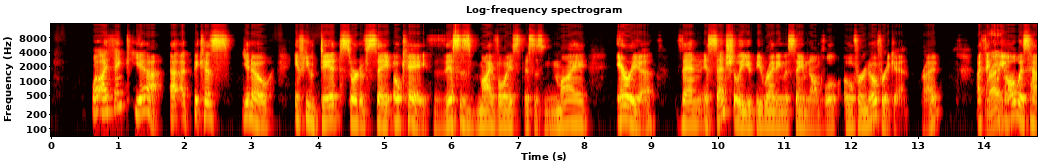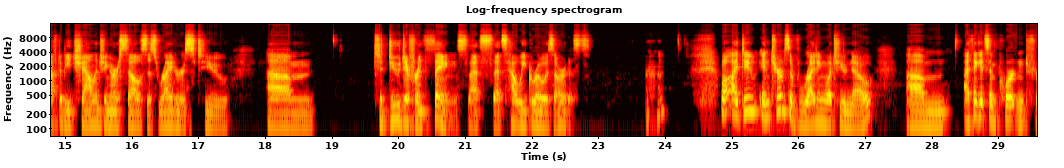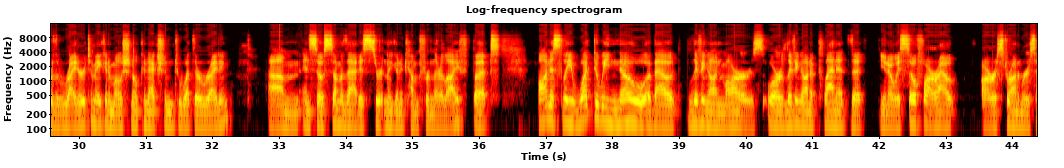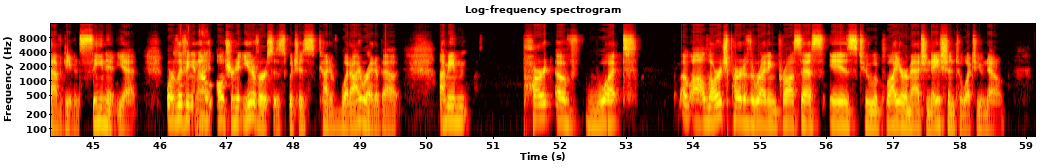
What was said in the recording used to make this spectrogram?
Well, I think yeah, uh, uh, because you know, if you did sort of say, okay, this is my voice, this is my area, then essentially you'd be writing the same novel over and over again, right? I think right. we always have to be challenging ourselves as writers to um, to do different things. That's that's how we grow as artists. Mm-hmm. Well, I do in terms of writing what you know. Um, I think it's important for the writer to make an emotional connection to what they're writing. Um, and so some of that is certainly going to come from their life. But honestly, what do we know about living on Mars or living on a planet that, you know, is so far out our astronomers haven't even seen it yet, or living in right. alternate universes, which is kind of what I write about. I mean, part of what a, a large part of the writing process is to apply your imagination to what you know.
